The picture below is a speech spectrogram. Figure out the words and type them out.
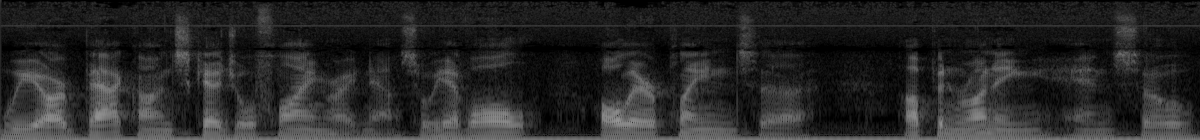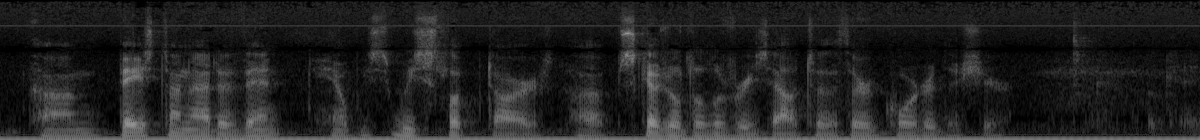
we are back on schedule flying right now. So we have all, all airplanes uh, up and running, and so um, based on that event, you know, we, we slipped our uh, scheduled deliveries out to the third quarter this year. Okay.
